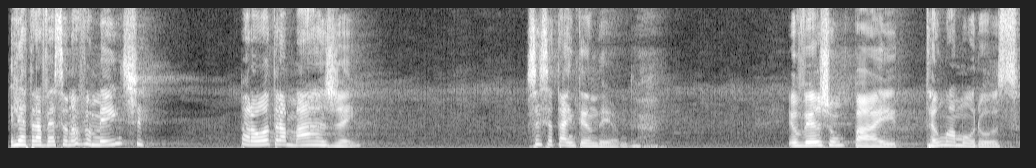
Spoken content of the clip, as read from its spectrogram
Ele atravessa novamente para outra margem. Não sei se você está entendendo. Eu vejo um pai tão amoroso.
